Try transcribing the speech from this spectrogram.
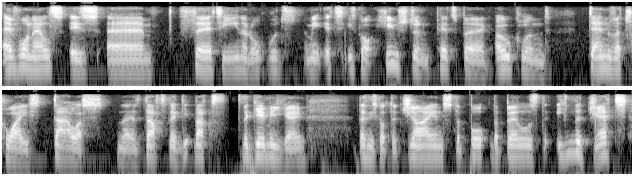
Everyone else is um, 13 and upwards. I mean, it's he's got Houston, Pittsburgh, Oakland, Denver twice, Dallas. That's the that's the gimme game. Then he's got the Giants, the the Bills, the, even the Jets,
